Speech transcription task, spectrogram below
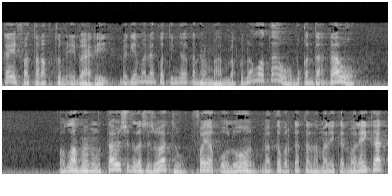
Kaifa taraktum ibadi? Bagaimana kau tinggalkan hamba-hambaku? Allah tahu, bukan tak tahu. Allah Maha mengetahui segala sesuatu. Fayaqulun, maka berkatalah malaikat-malaikat,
